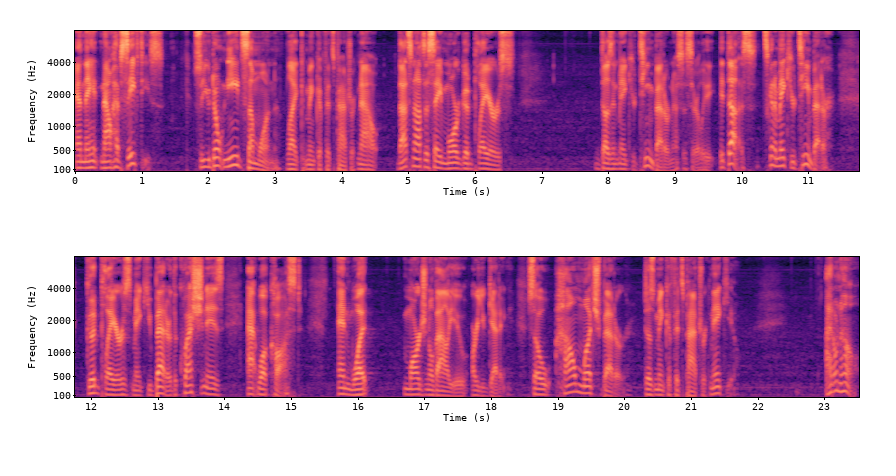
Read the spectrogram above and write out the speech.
and they now have safeties. So you don't need someone like Minkah Fitzpatrick. Now, that's not to say more good players doesn't make your team better necessarily. It does. It's going to make your team better. Good players make you better. The question is at what cost and what marginal value are you getting? So, how much better does Minkah Fitzpatrick make you? I don't know.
